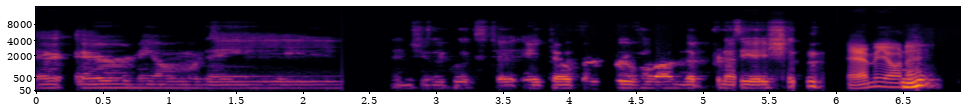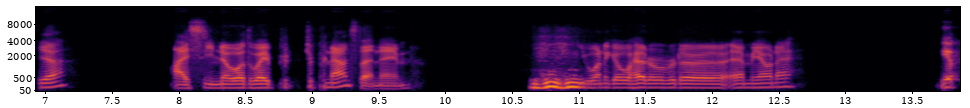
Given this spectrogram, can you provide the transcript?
er- Hermione and she like looks to Eto for approval on the pronunciation. Hermione, yeah. I see no other way pr- to pronounce that name. You want to go head over to Hermione? Yep.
